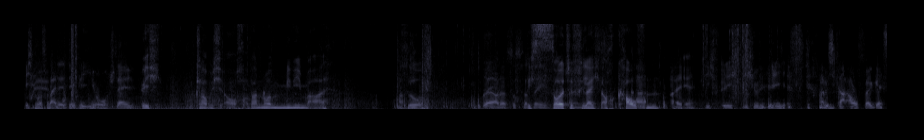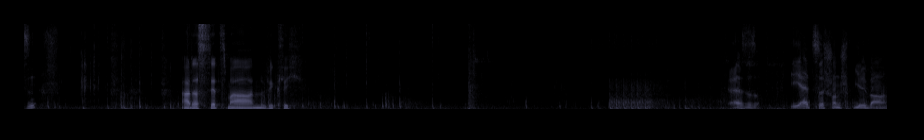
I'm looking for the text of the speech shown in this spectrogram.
Ich muss meine DPI hochstellen. Ich glaube ich auch, aber nur minimal. So. Ja, das ist Ich sollte vielleicht auch kaufen. Ah. Ich will, ich, ich will, habe ich gerade auch vergessen. Ah, das ist jetzt mal wirklich. Es ist jetzt ist schon spielbar.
